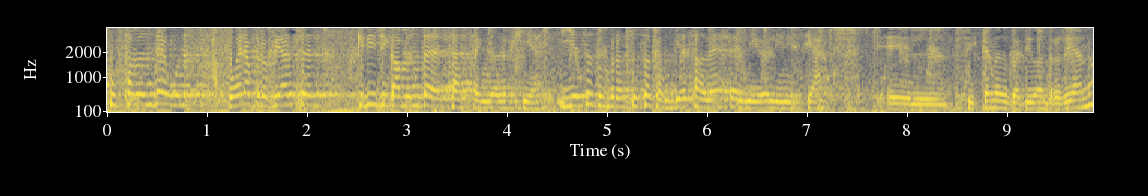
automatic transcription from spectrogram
justamente una, poder apropiarse críticamente y ese es un proceso que empieza desde el nivel inicial. El sistema educativo entrerriano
